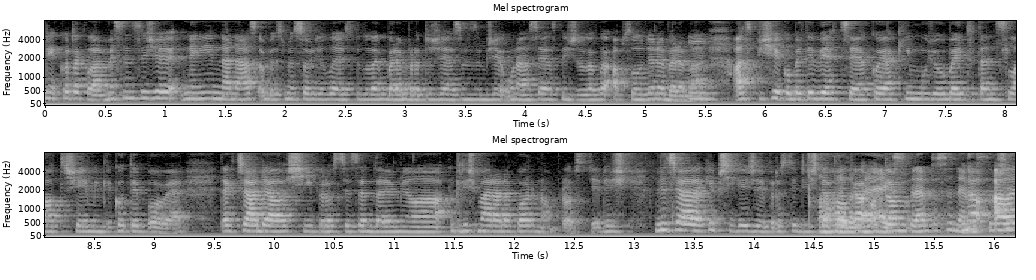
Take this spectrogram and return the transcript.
jako takhle, myslím si, že není na nás, aby jsme soudili, jestli to tak bereme, protože já si myslím, že u nás je jasný, že to takhle absolutně nebereme. Mm. A spíš jakoby ty věci, jako jaký můžou být ten slut shaming jako typově. Tak třeba další, prostě jsem tady měla, když má ráda porno, prostě. Když mně třeba taky přijde, že prostě když ta to holka o tom, extrém, to si nemyslím, no, ale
